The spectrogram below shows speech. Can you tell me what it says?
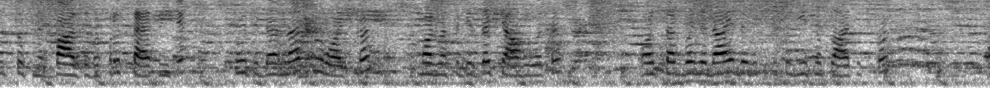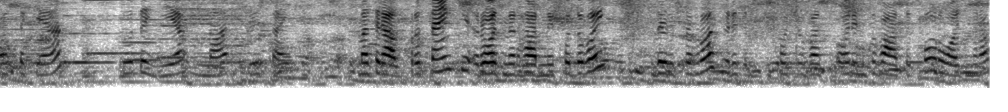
Наступне базове, простесеньке. Тут йде на шнурочках, можна собі затягувати. Ось так виглядає, дивіться, дійсно платічко. Ось таке. Тут є в нас кишеньки. Матеріал простенький, розмір гарний ходовий. Дивіться в розмірі, трішки хочу вас орієнтувати по розмірам.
